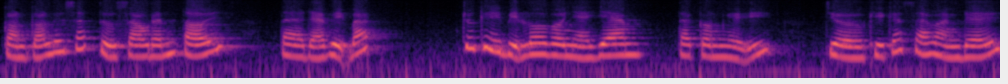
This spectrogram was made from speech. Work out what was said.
Còn có lưới sắt từ sau đánh tới, Ta đã bị bắt. Trước khi bị lôi vào nhà giam, Ta còn nghĩ, Chờ khi cách xa hoàng đế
